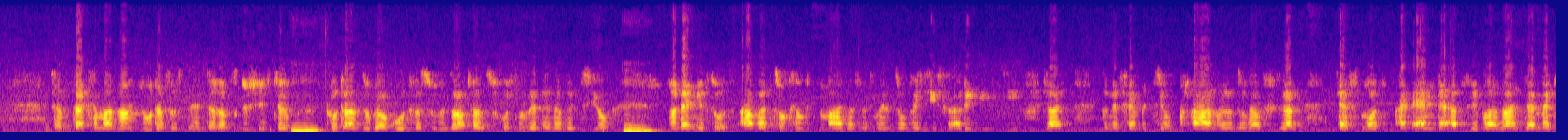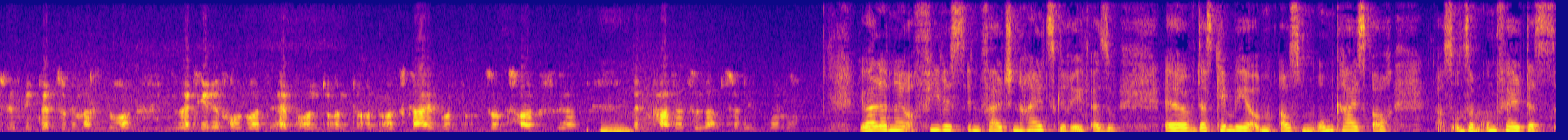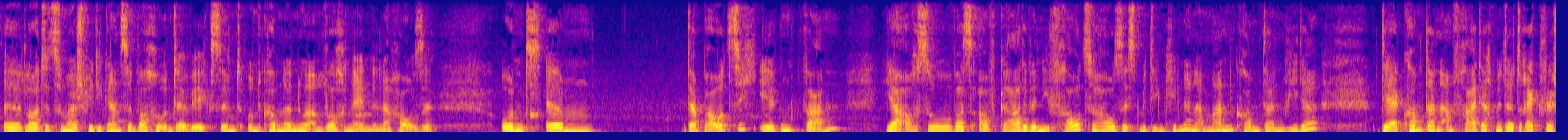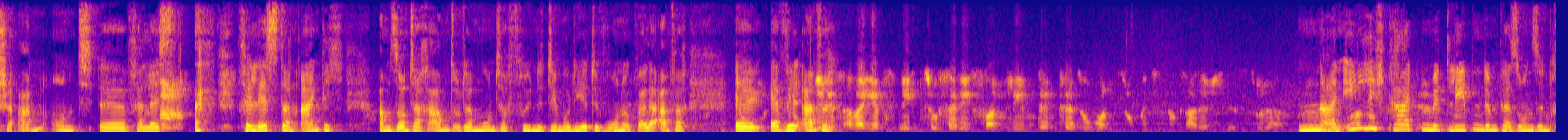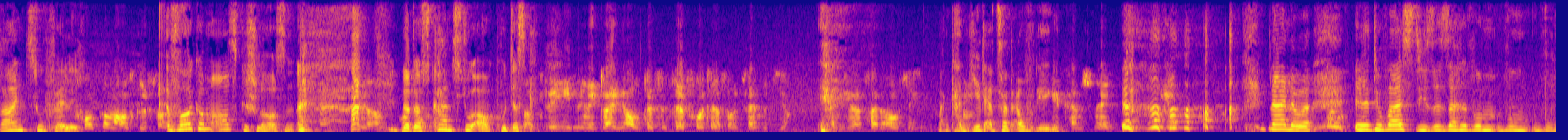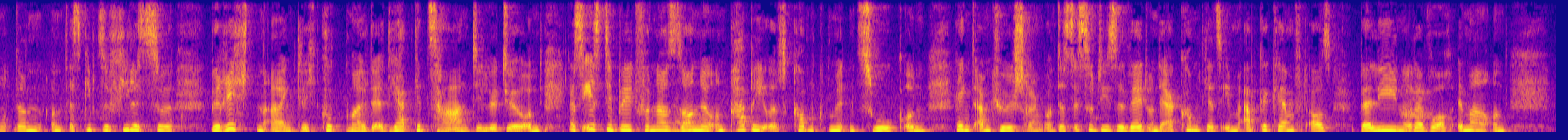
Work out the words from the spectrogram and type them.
Ähm, da kann man sagen, du, das ist eine Interimsgeschichte, mhm. tut einem sogar gut, was du gesagt hast, frischen Wind in der Beziehung. Mhm. Und dann geht's los. Aber zum fünften Mal, das ist mir so wichtig für alle, die vielleicht so eine Fernbeziehung planen oder sogar führen. Es muss ein Ende absehbar sein. Der Mensch ist nicht dazu gemacht, nur über Telefon, WhatsApp und, und, und, und Skype und, und sonst Zeugs äh, mhm. mit einem Partner zusammenzuleben. Ne? Ja, weil dann ja auch vieles in falschen Hals gerät. Also äh, das kennen wir ja aus dem Umkreis auch, aus unserem Umfeld, dass äh, Leute zum Beispiel die ganze Woche unterwegs sind und kommen dann nur am Wochenende nach Hause. Und ähm, da baut sich irgendwann ja auch so was auf, gerade wenn die Frau zu Hause ist mit den Kindern, der Mann kommt dann wieder. Der kommt dann am Freitag mit der Dreckwäsche an und äh, verlässt, verlässt dann eigentlich am Sonntagabend oder Montag früh eine demolierte Wohnung, weil er einfach, äh, er will einfach. Du aber jetzt nicht zufällig von lebenden Personen, so mit denen du gerade redest? Nein, Ähnlichkeiten mit lebenden Personen sind rein zufällig. Vollkommen ausgeschlossen. Vollkommen ausgeschlossen. Ja. Na, das kannst du auch gut. Das, Das lege ich mir gleich auf. Das ist der Vorteil von Fernbeziehungen. Ich kann jederzeit auflegen. man kann jederzeit auflegen. Ganz schnell. Ja. Nein, aber äh, du weißt, diese Sache, wo, wo, wo dann, und es gibt so vieles zu berichten eigentlich. Guck mal, die hat gezahnt, die Lütte. Und das erste Bild von der Sonne und Papi es kommt mit dem Zug und hängt am Kühlschrank. Und das ist so diese Welt. Und er kommt jetzt eben abgekämpft aus Berlin oder wo auch immer und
